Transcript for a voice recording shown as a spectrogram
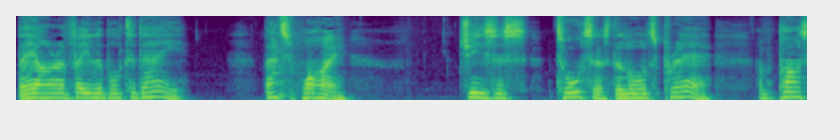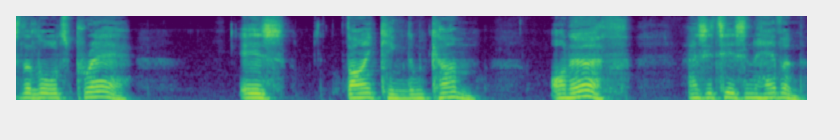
they are available today. That's why Jesus taught us the Lord's Prayer. And part of the Lord's Prayer is, Thy kingdom come on earth as it is in heaven.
